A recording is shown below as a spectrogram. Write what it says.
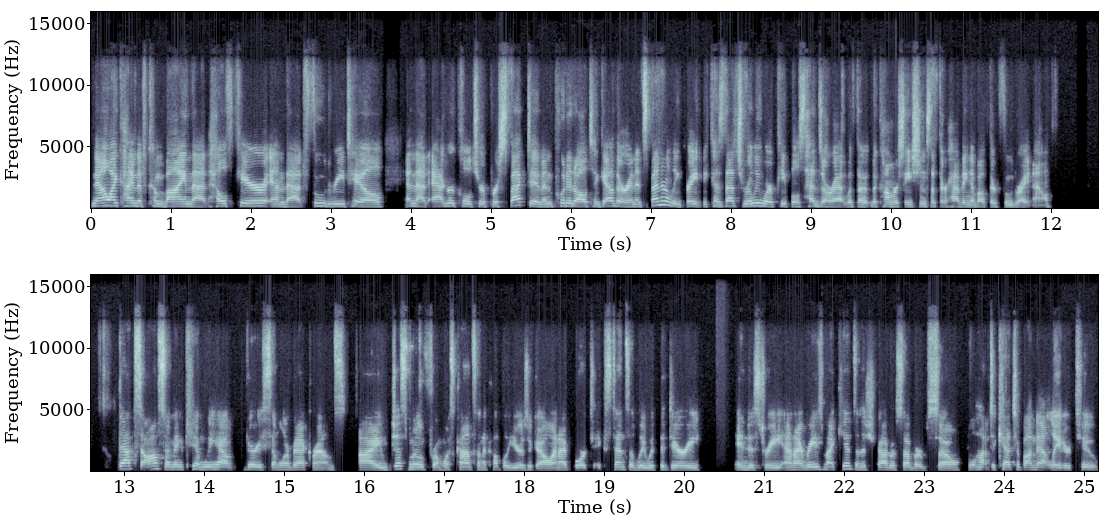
now I kind of combine that healthcare and that food retail and that agriculture perspective and put it all together. And it's been really great because that's really where people's heads are at with the, the conversations that they're having about their food right now. That's awesome. And Kim, we have very similar backgrounds. I just moved from Wisconsin a couple years ago and I've worked extensively with the dairy industry and I raised my kids in the Chicago suburbs. So we'll have to catch up on that later too.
